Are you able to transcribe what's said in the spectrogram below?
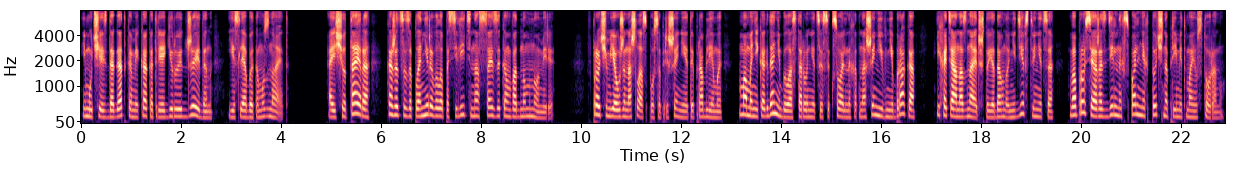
и мучаясь догадками, как отреагирует Джейден, если об этом узнает. А еще Тайра — кажется, запланировала поселить нас с Айзеком в одном номере. Впрочем, я уже нашла способ решения этой проблемы. Мама никогда не была сторонницей сексуальных отношений вне брака, и хотя она знает, что я давно не девственница, в вопросе о раздельных спальнях точно примет мою сторону.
